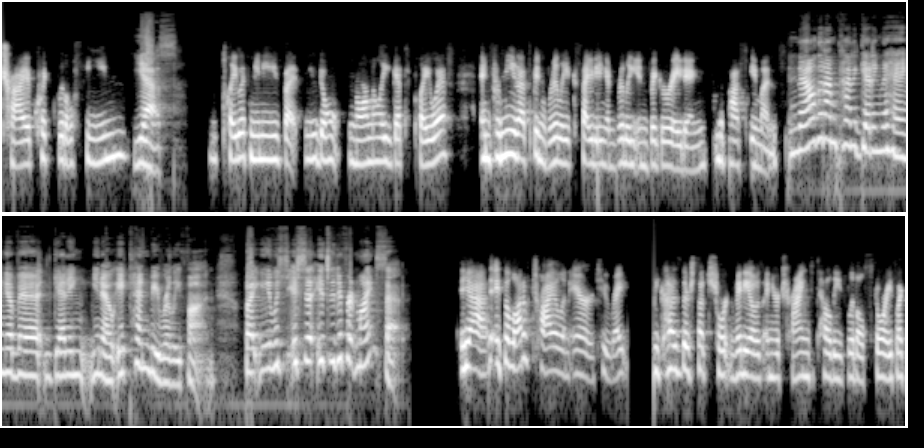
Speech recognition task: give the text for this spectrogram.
try a quick little scene. Yes. Play with minis that you don't normally get to play with. And for me, that's been really exciting and really invigorating the past few months. Now that I'm kind of getting the hang of it, getting, you know, it can be really fun. But it was it's a it's a different mindset. Yeah, it's a lot of trial and error too, right? Because they're such short videos and you're trying to tell these little stories. Like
